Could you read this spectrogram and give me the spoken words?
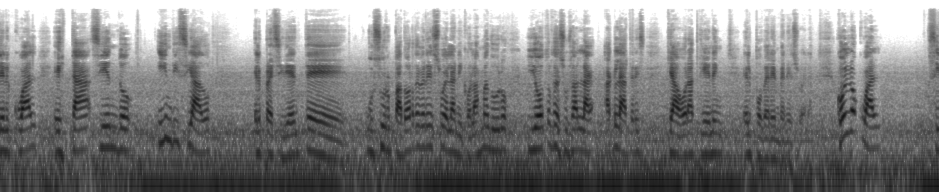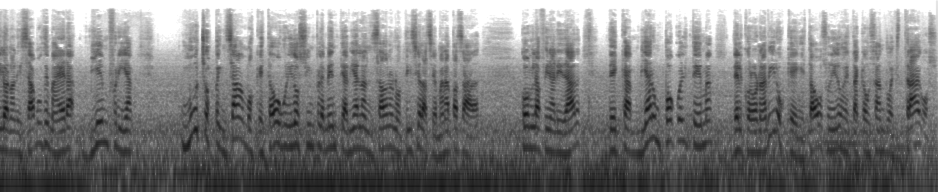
del cual está siendo indiciado el presidente usurpador de Venezuela, Nicolás Maduro, y otros de sus acláteres que ahora tienen el poder en Venezuela. Con lo cual, si lo analizamos de manera bien fría, muchos pensábamos que Estados Unidos simplemente había lanzado la noticia la semana pasada con la finalidad de cambiar un poco el tema del coronavirus que en Estados Unidos está causando estragos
